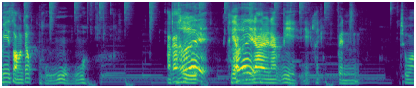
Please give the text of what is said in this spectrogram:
มีสองจังโอ้โห อะก็คือเฮ้ยขยับอย่างนี้เฮ้ยได้เลยนะมีเป็นช่วง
